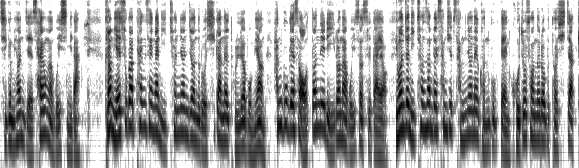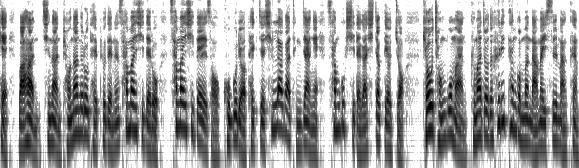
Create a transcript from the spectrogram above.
지금 현재 사용하고 있습니다. 그럼 예수가 탄생한 2000년 전으로 시간을 돌려보면 한국에서 어떤 일이 일어나고 있었을까요? 기원전 2333년에 건국된 고조선으로부터 시작해 마한, 진한, 변한으로 대표되는 사만시대로 사만시대에서 고구려, 백제, 신라가 등장해 삼국시대가 시작되었죠. 겨우 정보만 그마저도 흐릿한 것만 남아있을 만큼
